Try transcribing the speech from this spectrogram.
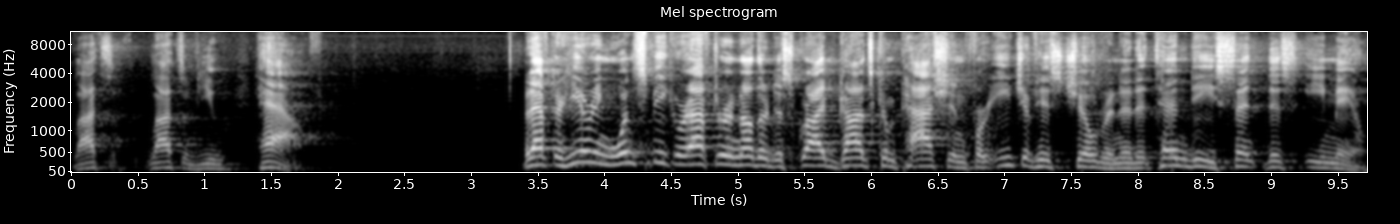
Lots, lots of you have. But after hearing one speaker after another describe God's compassion for each of his children, an attendee sent this email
